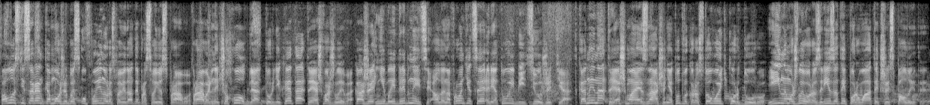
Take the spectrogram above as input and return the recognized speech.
Павло Снісаренка може без упину розповідати про свою справу. Правильний чохол для турнікета теж важливо. каже, ніби й дрібниці, але на фронті це рятує бійцю життя. Тканина теж має значення. Тут використовують кордуру. Її неможливо розрізати, порвати чи спалити.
